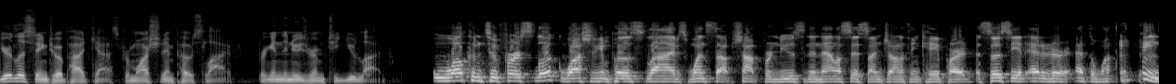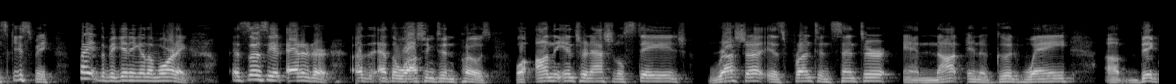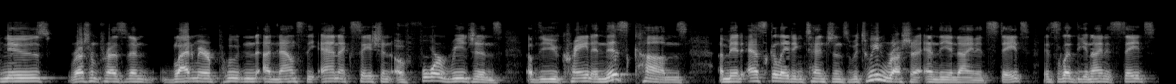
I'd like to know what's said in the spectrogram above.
You're listening to a podcast from Washington Post Live, bringing the newsroom to you live. Welcome to First Look, Washington Post Live's one-stop shop for news and analysis. I'm Jonathan Capehart, associate editor at the excuse me, right at the beginning of the morning, associate editor at the Washington Post. Well, on the international stage, Russia is front and center, and not in a good way. Uh, big news Russian President Vladimir Putin announced the annexation of four regions of the Ukraine, and this comes amid escalating tensions between Russia and the United States. It's led the United States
